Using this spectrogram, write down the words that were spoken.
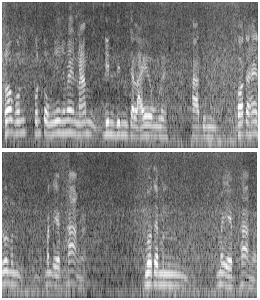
เพราะฝนฝนตกนี้ใช่ไหมน้ำดินดินมันจะไหลลงเลย พาดินก็จะให้รถมันมันแอบข้างอะรถแต่มันไม่แอบข้างอะ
